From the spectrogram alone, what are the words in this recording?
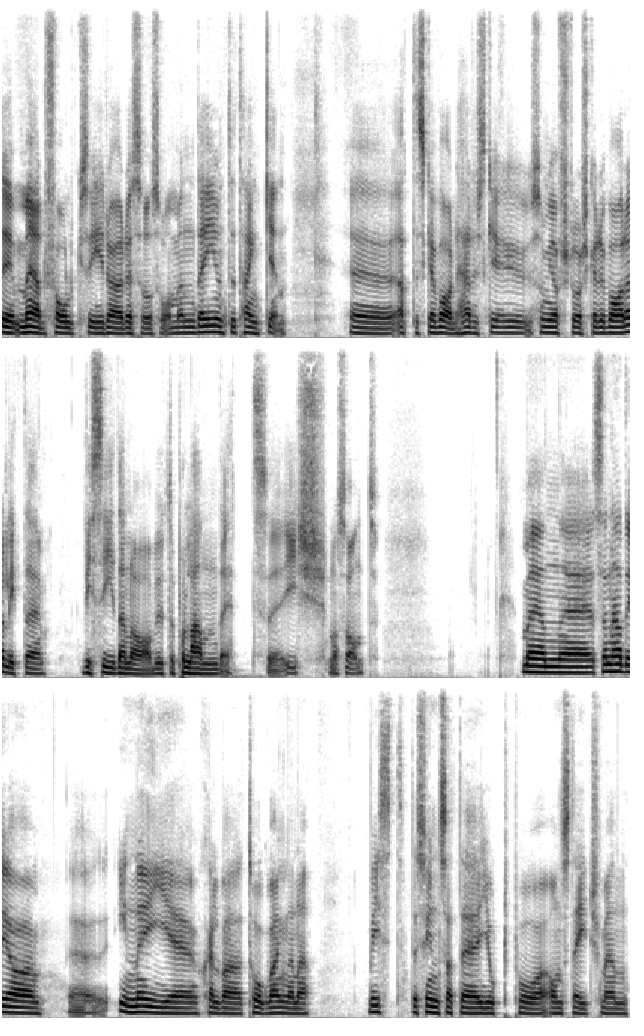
Det med folk i rörelse och så. Men det är ju inte tanken. Eh, att det ska vara. Det här ska ju, som jag förstår ska det vara lite vid sidan av. Ute på landet. eh, ish. Något sånt. Men eh, sen hade jag eh, inne i eh, själva tågvagnarna. Visst, det syns att det är gjort på on stage men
